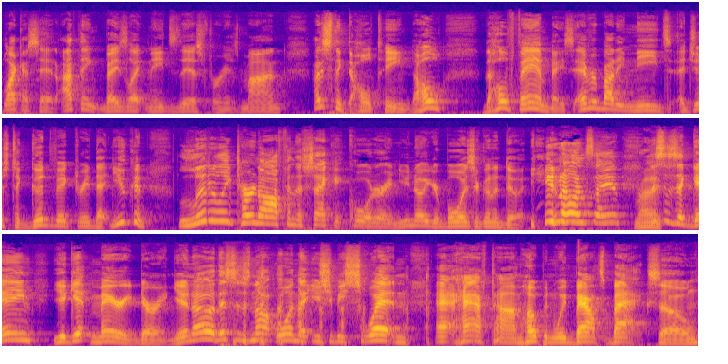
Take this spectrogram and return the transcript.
like I said, I think Bazelak needs this for his mind. I just think the whole team, the whole the whole fan base, everybody needs a, just a good victory that you can literally turn off in the second quarter and you know your boys are going to do it. You know what I'm saying? Right. This is a game you get married during. You know, this is not one that you should be sweating at halftime hoping we bounce back. So,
